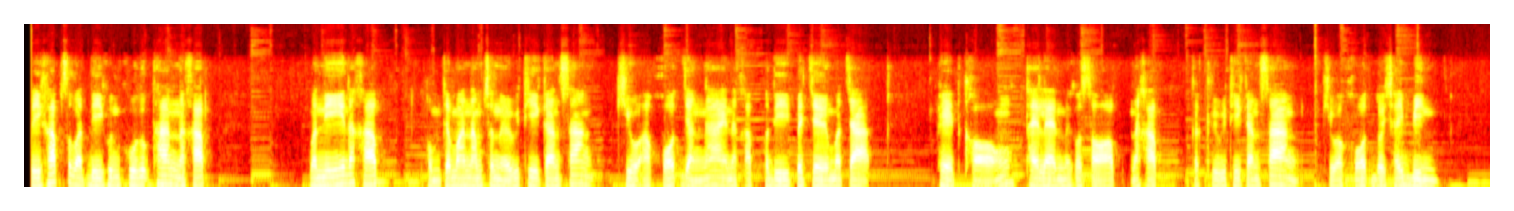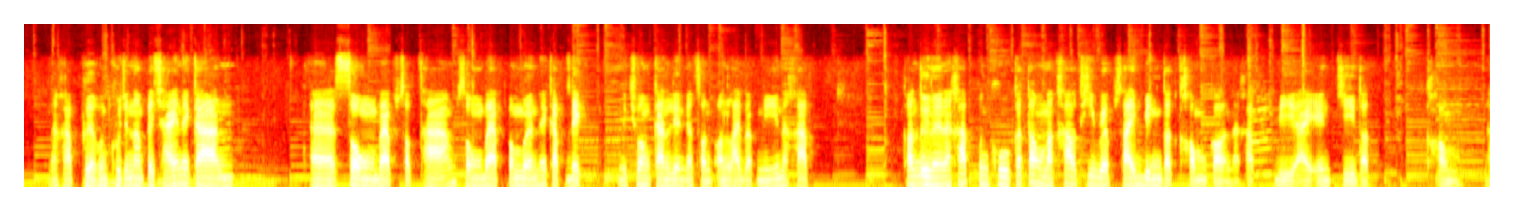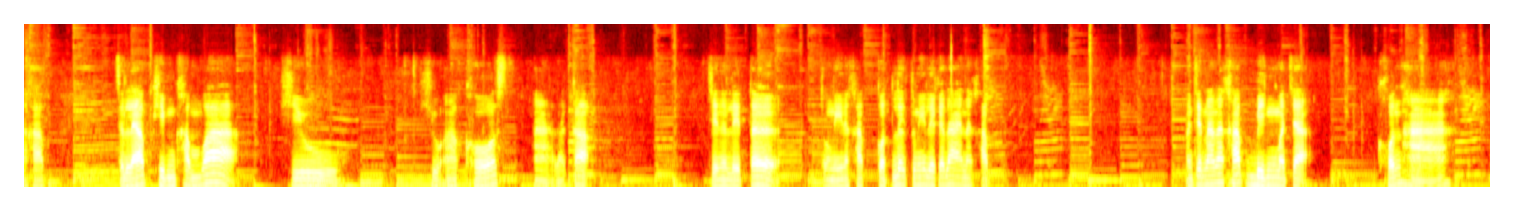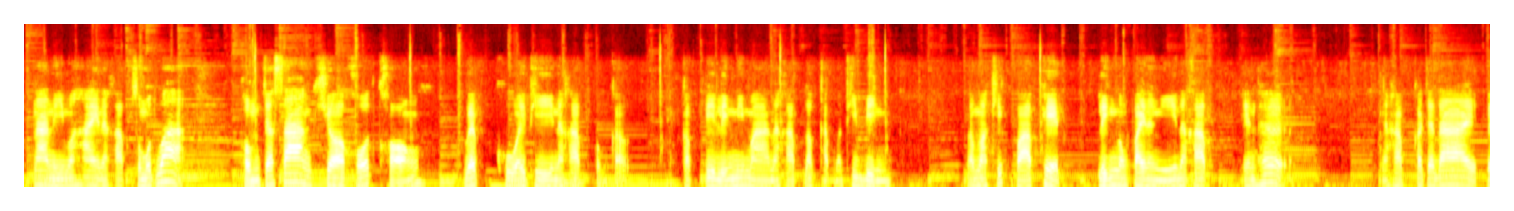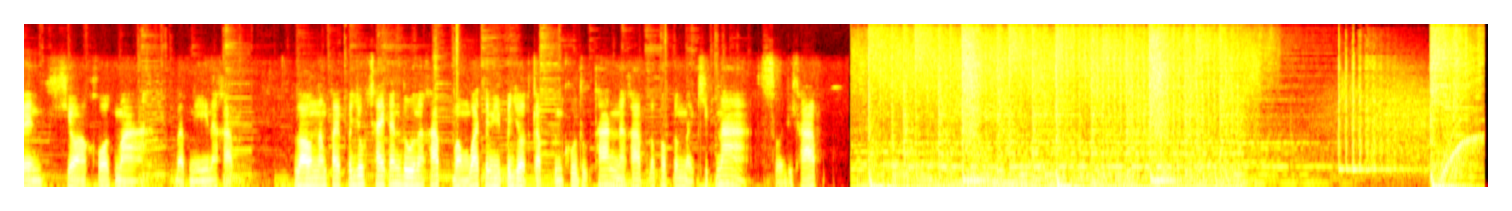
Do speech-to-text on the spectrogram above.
สวัสดีครับสวัสดีคุณครูทุกท่านนะครับ วันนี้นะครับผมจะมานำเสนอวิธีการสร้าง QR code อย่างง่ายนะครับ พอดีไปเจอมาจากเพจของ Thailand Microsoft นะครับก็คือวิธีการสร้าง QR code โดยใช้ Bing นะครับเผื่อคุณครูจะนำไปใช้ในการส่งแบบสอบถาม ส่งแบบประเมินให้กับเด็กในช่วงการเรียนการสอนออนไลน์แบบนี้นะครับก่อนอื่นเลยนะครับ คุณครูก็ต้องมาเข้าที่เว็บไซต์ bing.com ก่อนนะครับ bing.com นะครับ เสร็จแล้วพิมพ์คำว่า Q QR code อ่าแล้วก็ generator ตรงนี้นะครับ กดเลือกตรงนี้เลยก็ได้นะครับ หลังจากนั้นนะครับ Bing มันจะค้นหาหน้านี้มาให้นะครับ สมมุติว่าผมจะสร้าง QR code ของเว็บ c o IT นะครับ ผมก็ copy ลิงก์นี้มานะครับ แล้วกลับมาที่ Bing แล้วมาคลิกขวาเพจลิงก์ลงไปอย่างนี้นะครับ enter นะครับ ก็จะได้เป็น QR code มาแบบนี้นะครับ ลองนำไปประยุกต์ใช้กันดูนะครับ หวังว่าจะมีประโยชน์กับคุณครูทุกท่านนะครับ แล้วพบกันใหม่คลิปหน้า สวัสดีครับ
